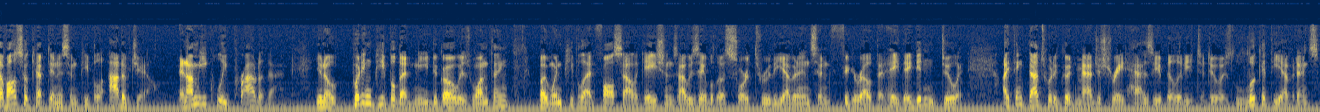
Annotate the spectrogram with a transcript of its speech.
I've also kept innocent people out of jail, and I'm equally proud of that. You know, putting people that need to go is one thing, but when people had false allegations, I was able to sort through the evidence and figure out that hey, they didn't do it. I think that's what a good magistrate has the ability to do is look at the evidence,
